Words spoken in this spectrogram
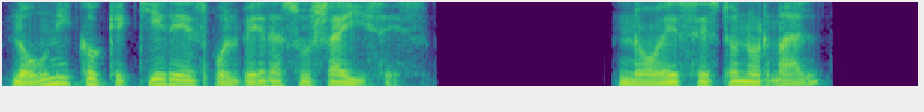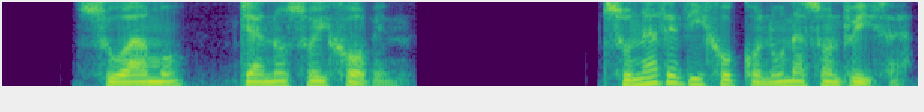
lo único que quiere es volver a sus raíces. ¿No es esto normal? Su amo, ya no soy joven. Tsunade dijo con una sonrisa.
